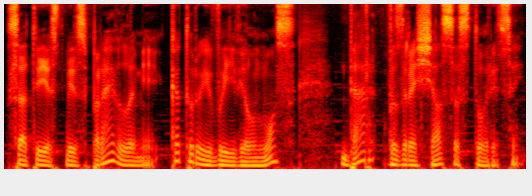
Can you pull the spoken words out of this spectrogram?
В соответствии с правилами, которые выявил Мосс, дар возвращался сторицей.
